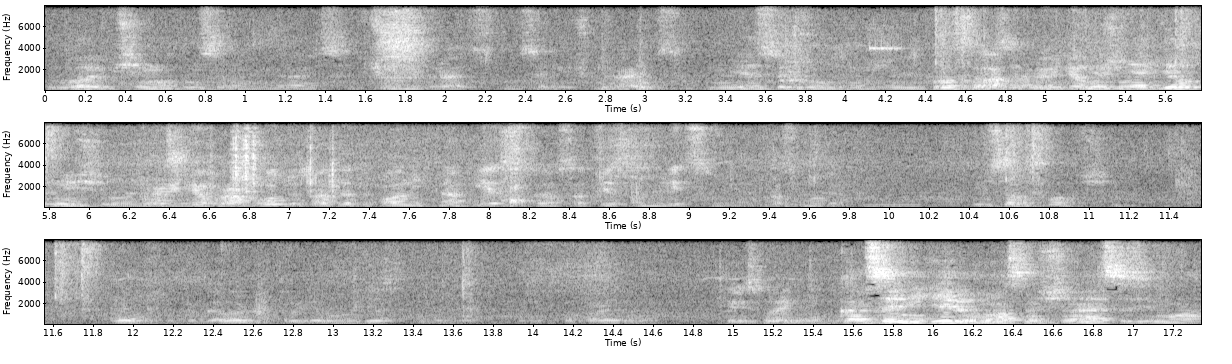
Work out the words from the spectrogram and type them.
Дворы почему от мусора не убираются? Почему не нравится, не Сергеевич, нравится. Ну, я сегодня утром уже не просто Ладно, разговаривал, проведем. мне же не отделать нечего. Проведем работу, тогда дополнительный объезд с соответственными лицами посмотрим. Александр Славович. Ну, договаривали, проведем поправим, пересмотрим. В конце недели у нас начинается зима.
